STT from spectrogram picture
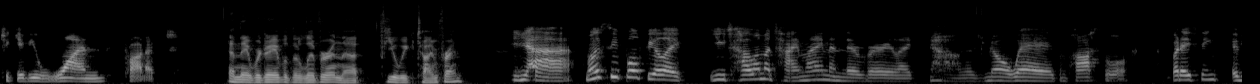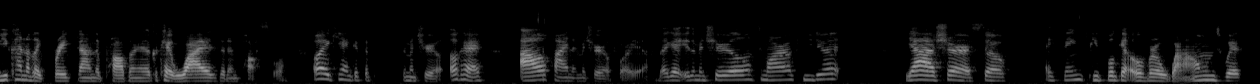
to give you one product. And they were able to deliver in that few week time frame yeah most people feel like you tell them a timeline and they're very like, no, there's no way, it's impossible. But I think if you kind of like break down the problem, you're like, okay, why is it impossible? Oh, I can't get the, the material. Okay, I'll find the material for you. I get you the material tomorrow, can you do it? Yeah, sure. So I think people get overwhelmed with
